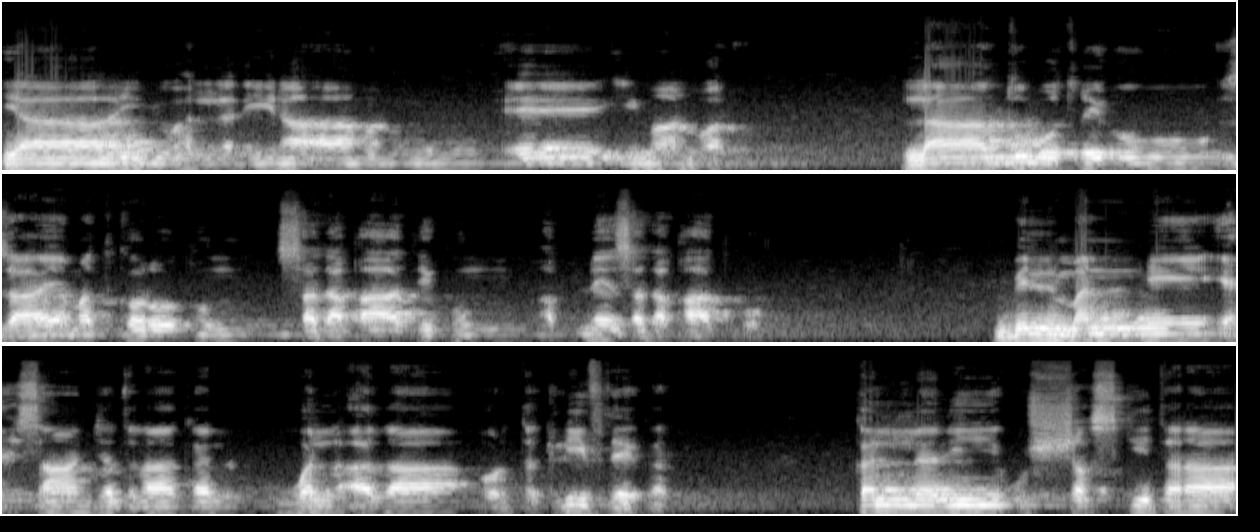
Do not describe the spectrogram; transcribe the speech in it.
يا أيها الذين آمنوا اے ایمان والو لا تبطلوا ضائع صدقاتکم اپنے صدقات کو۔ بالمن احسان جتلا کر والاذا اور تکلیف دے کر۔ کلری اس شخص کی طرح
